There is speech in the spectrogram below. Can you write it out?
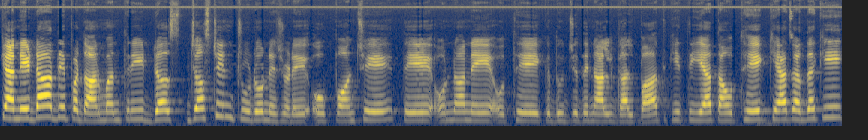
ਕੈਨੇਡਾ ਦੇ ਪ੍ਰਧਾਨ ਮੰਤਰੀ ਡਸ- ਜਸਟਿਨ ਟਰੂਡੋ ਨੇ ਜਿਹੜੇ ਉਹ ਪਹੁੰਚੇ ਤੇ ਉਹਨਾਂ ਨੇ ਉੱਥੇ ਇੱਕ ਦੂਜੇ ਦੇ ਨਾਲ ਗੱਲਬਾਤ ਕੀਤੀ ਆ। ਤਾਂ ਉੱਥੇ ਕਿਹਾ ਜਾਂਦਾ ਕਿ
